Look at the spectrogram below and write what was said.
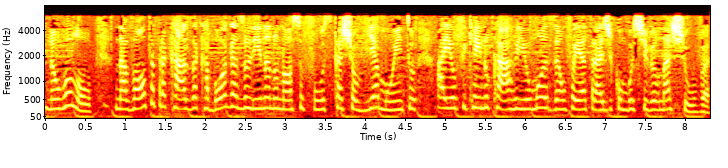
Não rolou. Na volta para casa, acabou a gasolina no nosso Fusca, chovia muito. Aí eu fiquei no carro e o mozão foi atrás de combustível na chuva. nova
